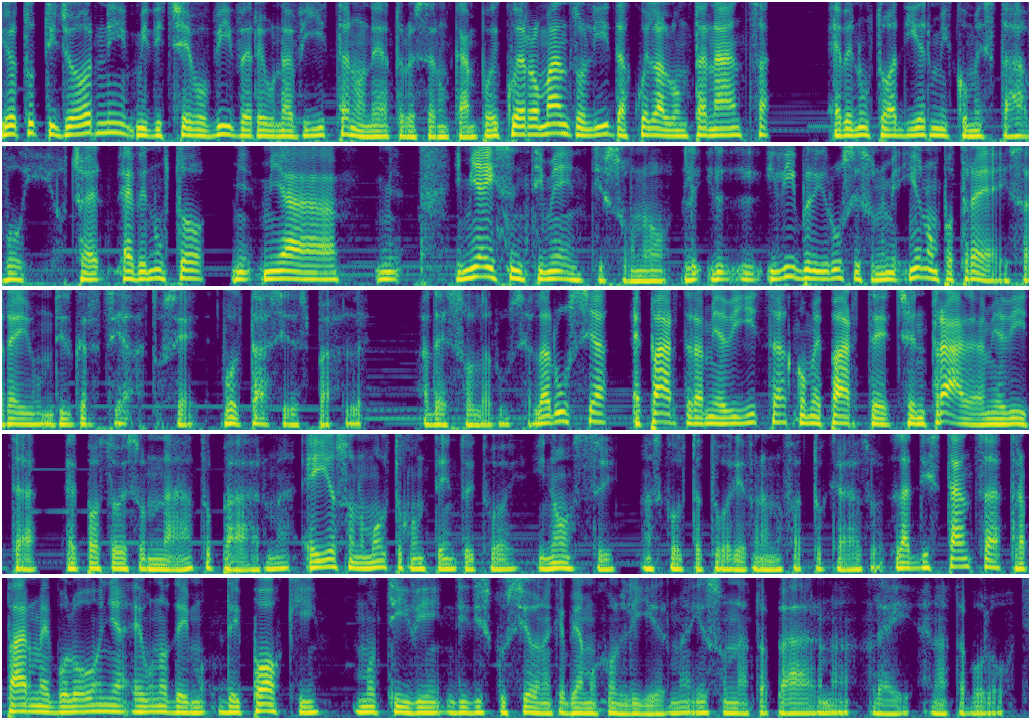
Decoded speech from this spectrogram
Io tutti i giorni mi dicevo vivere una vita non è attraversare un campo. E quel romanzo lì da quella lontananza è venuto a dirmi come stavo io, cioè è venuto, mi, mi ha, mi, i miei sentimenti sono, i, i, i libri russi sono i miei, io non potrei, sarei un disgraziato se voltassi le spalle adesso alla Russia. La Russia è parte della mia vita, come parte centrale della mia vita è il posto dove sono nato, Parma, e io sono molto contento, i tuoi, i nostri ascoltatori avranno fatto caso. La distanza tra Parma e Bologna è uno dei, dei pochi motivi di discussione che abbiamo con l'Irma. Io sono nato a Parma, lei è nata a Bologna.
